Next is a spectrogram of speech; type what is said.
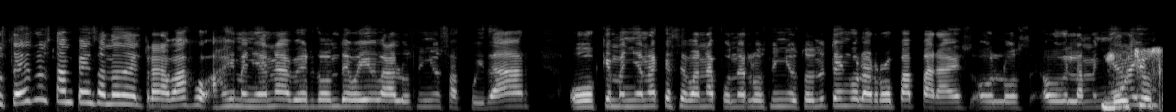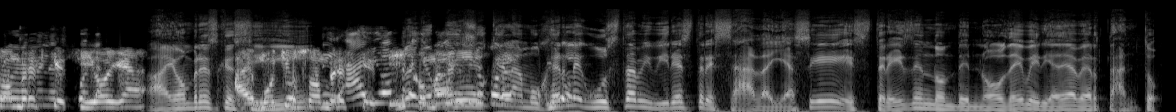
ustedes no están pensando en el trabajo, ay, mañana a ver dónde voy a llevar a los niños a cuidar, o que mañana que se van a poner los niños, dónde tengo la ropa para eso, o los, o la mañana. hay Muchos hombres que sí, oiga, hay hombres que hay sí. muchos hombres Sí, que hay sí, hombres No, yo pienso que a la mujer le gusta vivir estresada y hace estrés en donde no debería de haber tanto.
